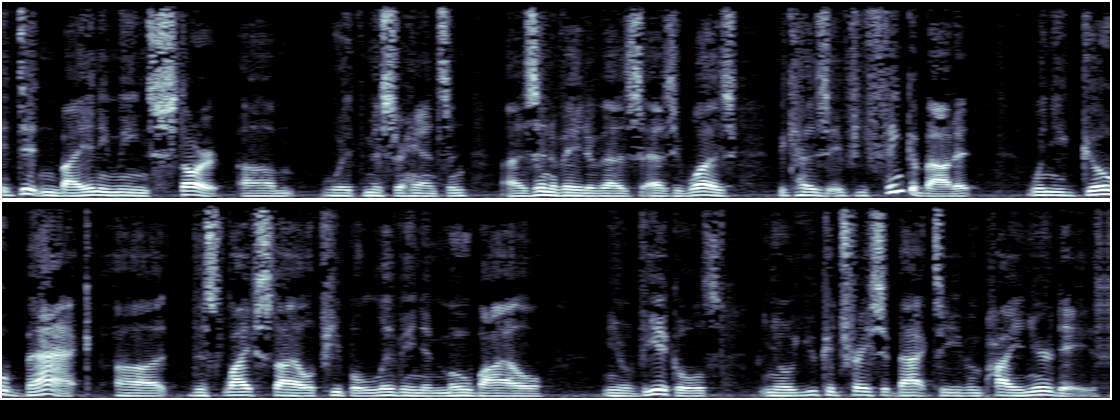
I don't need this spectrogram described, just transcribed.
it didn't by any means start um, with Mr. Hanson, as innovative as as he was. Because if you think about it, when you go back, uh, this lifestyle of people living in mobile, you know, vehicles, you know, you could trace it back to even pioneer days.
